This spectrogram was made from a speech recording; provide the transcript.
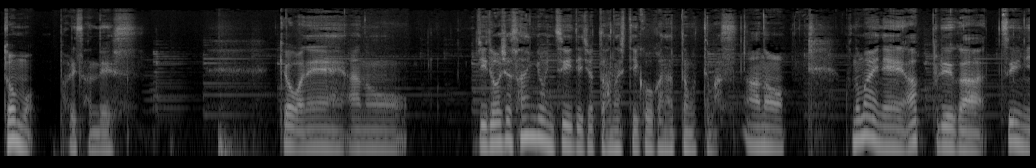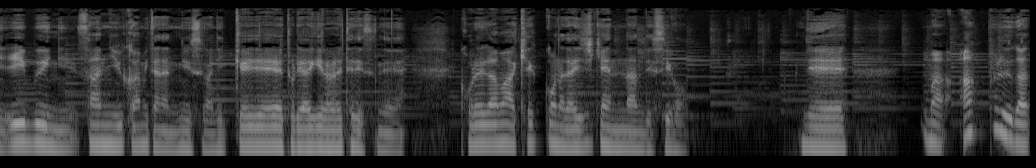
どうも、パリさんです。今日はね、あの、自動車産業についてちょっと話していこうかなと思ってます。あの、この前ね、アップルがついに EV に参入かみたいなニュースが日経で取り上げられてですね、これがまあ結構な大事件なんですよ。で、まあ、アップルが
